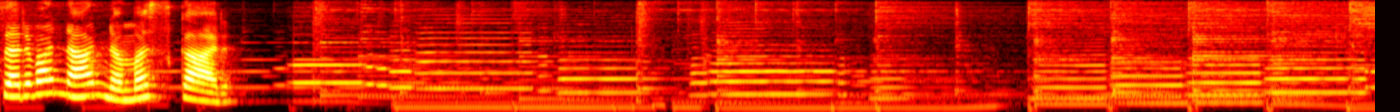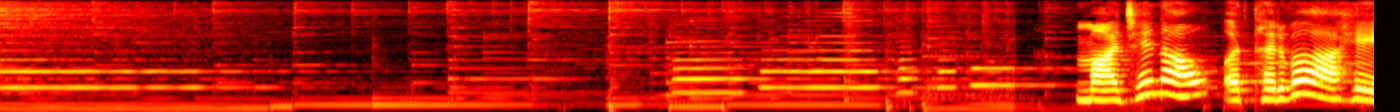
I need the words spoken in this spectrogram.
सर्वांना नमस्कार. माझे नाव अथर्व आहे.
